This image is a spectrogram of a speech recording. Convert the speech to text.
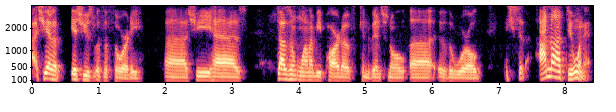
uh, she had a, issues with authority. Uh, she has doesn't want to be part of conventional uh, the world, and she said, "I'm not doing it."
